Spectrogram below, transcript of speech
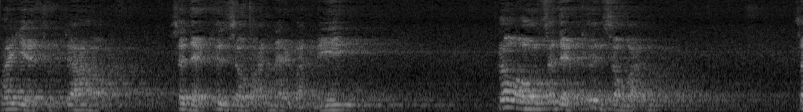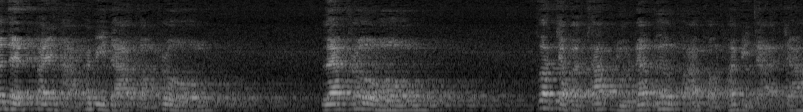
พระเยซูเจ้า เสด็จขึ้นสวรรค์ในวันนี้ พระองค์เสด็จขึ้นสวรรค์ เสด็จไปหาพระบิดาของพระองค์ และพระองค์ก็จะประทับอยู่ณเบื้องขวาของพระบิดาเจ้า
